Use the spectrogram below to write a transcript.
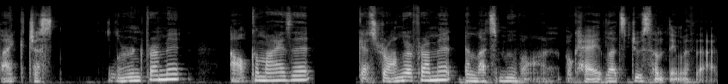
Like, just learn from it, alchemize it, get stronger from it, and let's move on. Okay, let's do something with that.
